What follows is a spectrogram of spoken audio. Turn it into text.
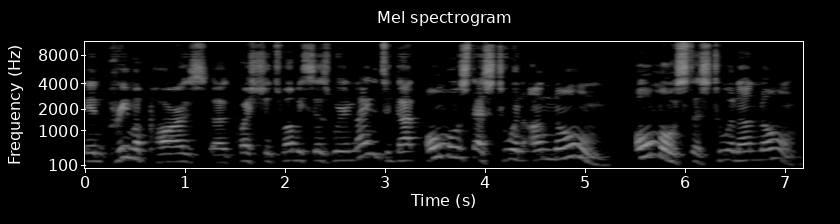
in Prima Pars, uh, question 12, he says, We're united to God almost as to an unknown, almost as to an unknown,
